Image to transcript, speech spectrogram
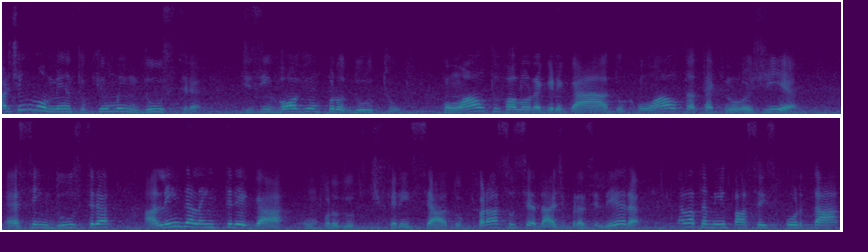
Partir do momento que uma indústria desenvolve um produto com alto valor agregado, com alta tecnologia, essa indústria, além dela entregar um produto diferenciado para a sociedade brasileira, ela também passa a exportar,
